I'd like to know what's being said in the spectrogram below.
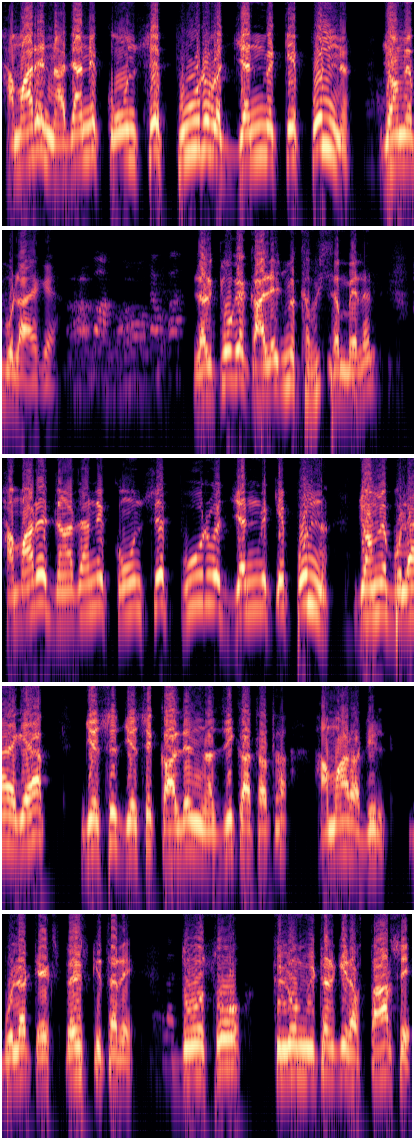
हमारे ना जाने कौन से पूर्व जन्म के पुण्य जो हमें बुलाया गया। लड़कियों के कॉलेज में कवि सम्मेलन। हमारे ना जाने कौन से पूर्व जन्म के पुण्य जो हमें बुलाया गया? जैसे जैसे कॉलेज नज़दीक आता था, हमारा दिल बुलेट एक्सप्रेस की तरह 200 किलोमीटर की रफ्तार से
